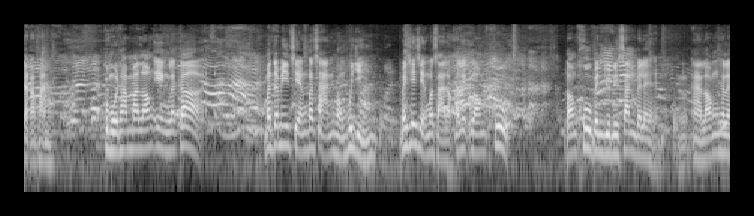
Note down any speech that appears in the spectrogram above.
จักรพันธ์คุณหมูทำมาร้องเองแล้วก็ มันจะมีเสียงประสานของผู้หญิง ไม่ใช่เสียงประสานหรอกเขาเรียกร้องคู่ร้องคู่เป็นยูนิซันไปเลยอ่าร้องอะไร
